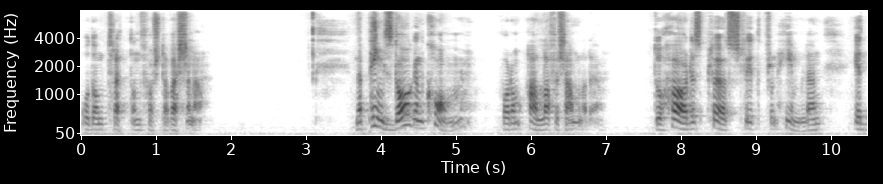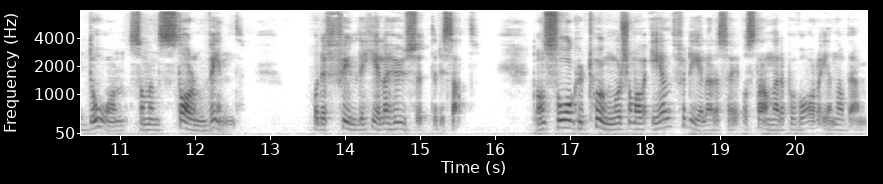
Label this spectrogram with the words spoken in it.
och de 13 första verserna. När pingstdagen kom var de alla församlade. Då hördes plötsligt från himlen ett dån som en stormvind och det fyllde hela huset där de satt. De såg hur tungor som av eld fördelade sig och stannade på var och en av dem.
